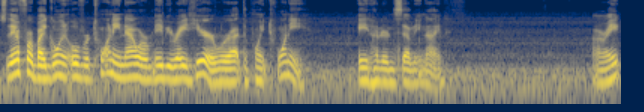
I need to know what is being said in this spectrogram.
So therefore, by going over 20, now we're maybe right here, we're at the point 20, 879. All right.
